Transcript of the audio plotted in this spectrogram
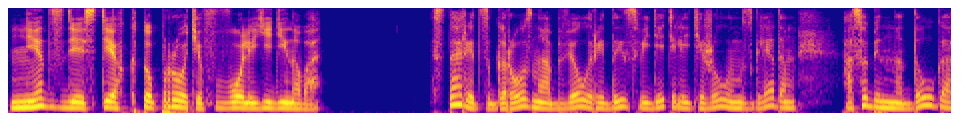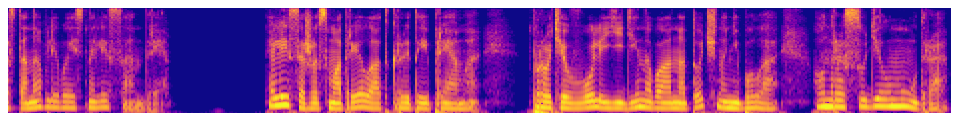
Нет здесь тех, кто против воли единого. Старец грозно обвел ряды свидетелей тяжелым взглядом, особенно долго останавливаясь на Лиссандре. Лиса же смотрела открыто и прямо. Против воли единого она точно не была, он рассудил мудро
